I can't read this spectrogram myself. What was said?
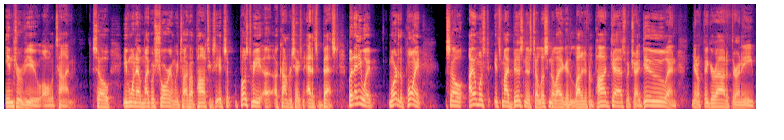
interview all the time. So even when I have Michael Shure and we talk about politics, it's supposed to be a, a conversation at its best. But anyway, more to the point. So I almost it's my business to listen to like a lot of different podcasts, which I do, and you know figure out if there are any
